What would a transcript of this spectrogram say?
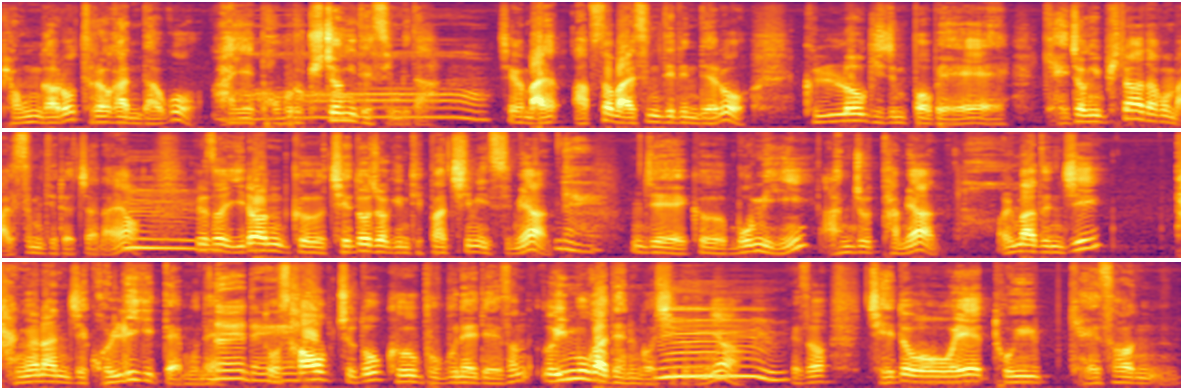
병가로 들어간다고 아예 아. 법으로 규정이 됐습니다. 제가 말- 앞서 말씀드린 대로 근로기준법에 개정이 필요하다고 말씀드렸잖아요. 음. 그래서 이런 그 제도적인 뒷받침이 있으면 네. 이제 그 몸이 안 좋다면 얼마든지 당연한 이제 권리이기 때문에 네네. 또 사업주도 그 부분에 대해서는 의무가 되는 것이거든요. 음. 그래서 제도의 도입 개선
